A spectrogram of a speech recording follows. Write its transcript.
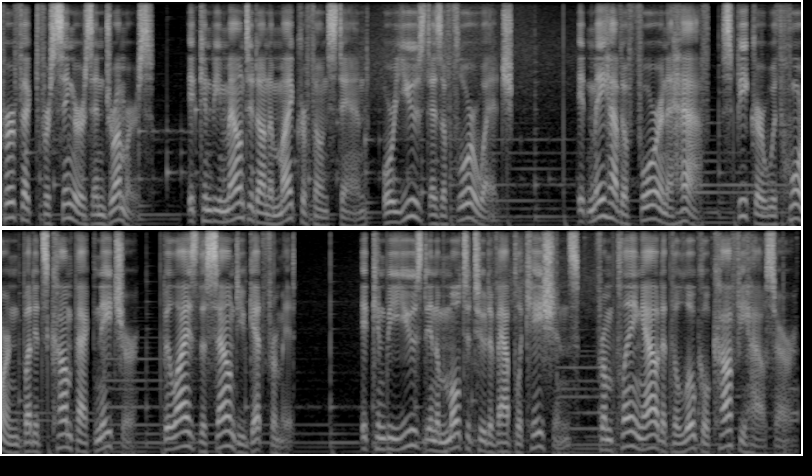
Perfect for singers and drummers. It can be mounted on a microphone stand, or used as a floor wedge. It may have a 4.5 speaker with horn but its compact nature belies the sound you get from it. It can be used in a multitude of applications, from playing out at the local coffeehouse or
